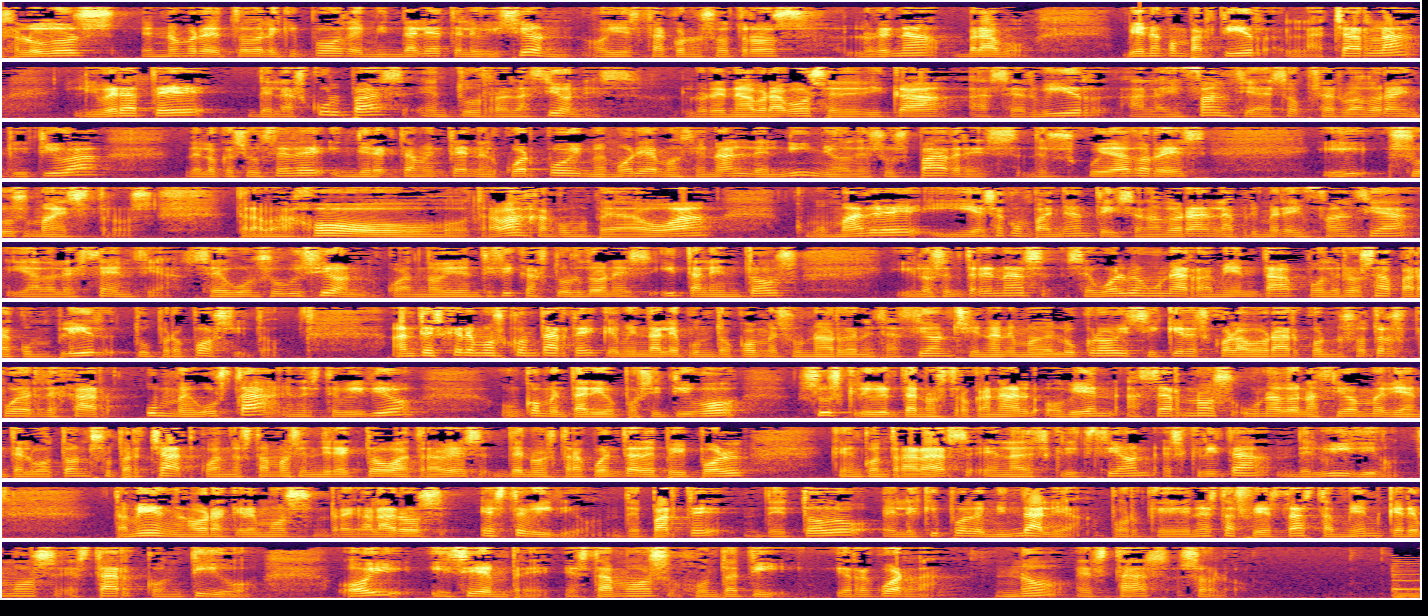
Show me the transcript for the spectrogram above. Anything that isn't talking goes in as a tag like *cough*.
Saludos en nombre de todo el equipo de Mindalia Televisión. Hoy está con nosotros Lorena Bravo. Viene a compartir la charla Libérate de las culpas en tus relaciones. Lorena Bravo se dedica a servir a la infancia, es observadora intuitiva de lo que sucede indirectamente en el cuerpo y memoria emocional del niño, de sus padres, de sus cuidadores y sus maestros. Trabajó, trabaja como pedagoga, como madre y es acompañante y sanadora en la primera infancia y adolescencia. Según su visión, cuando identificas tus dones y talentos y los entrenas, se vuelven una herramienta poderosa para cumplir tu propósito. Antes queremos contarte que Mindalia.com es una organización sin ánimo de lucro y si quieres colaborar con nosotros puedes dejar un me gusta en este vídeo, un comentario positivo, suscribirte a nuestro canal o bien hacernos una donación mediante el botón super chat cuando estamos en directo o a través de nuestra cuenta de PayPal que encontrarás en la descripción escrita del vídeo. También ahora queremos regalaros este vídeo de parte de todo el equipo de Mindalia, porque en estas fiestas también queremos estar contigo. Hoy y siempre estamos junto a ti. Y recuerda, no estás solo. No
